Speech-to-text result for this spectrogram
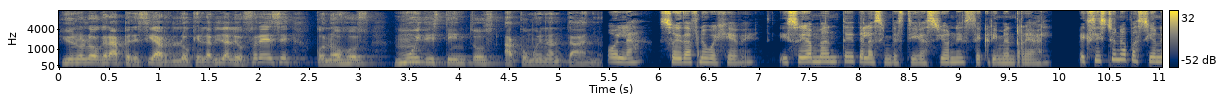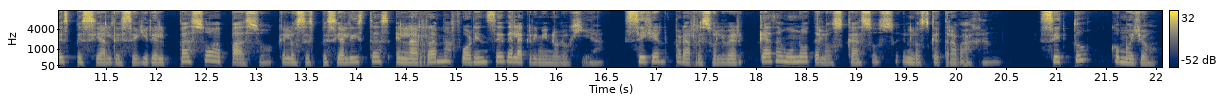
y uno logra apreciar lo que la vida le ofrece con ojos muy distintos a como en antaño. Hola, soy Dafne Wegebe y soy amante de las investigaciones de crimen real. Existe una pasión especial de seguir el paso a paso que los especialistas en la rama forense de la criminología siguen para resolver cada uno de los casos en los que trabajan. Si tú, como yo,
